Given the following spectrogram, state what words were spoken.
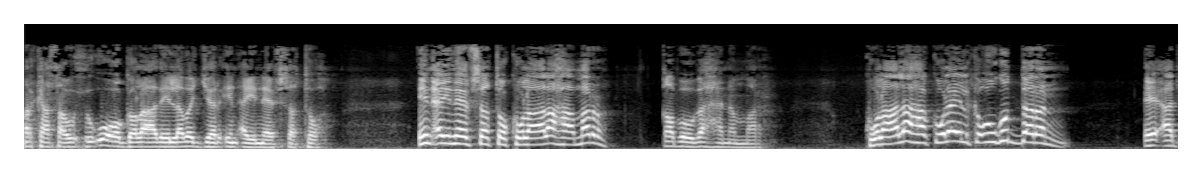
markaasaa wuxuu u ogolaaday laba jeer in ay neefsato. In ay neefsato kulaalaha mar qaboobahana mar kulaalaha kulaylka ugu daran ee aad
